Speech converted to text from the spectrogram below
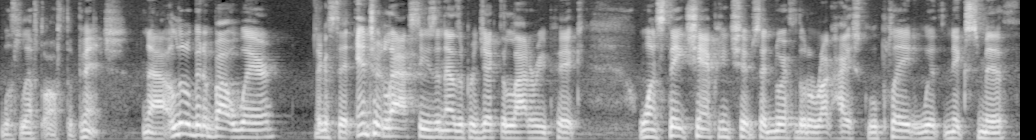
was left off the bench. Now, a little bit about where, Like I said, entered last season as a projected lottery pick, won state championships at North Little Rock High School, played with Nick Smith,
